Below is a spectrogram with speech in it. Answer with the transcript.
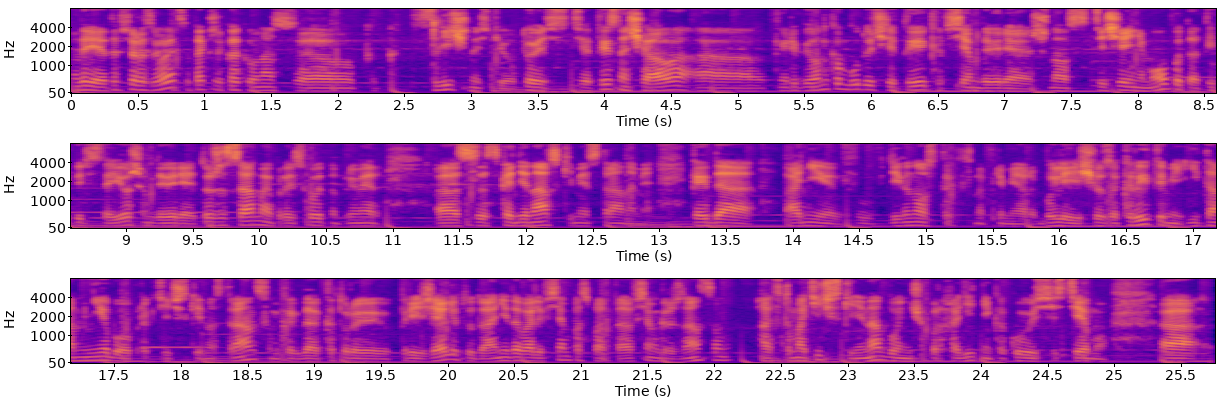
Смотри, это все развивается так же, как и у нас э, как с личностью. То есть ты сначала э, ребенком будучи, ты ко всем доверяешь, но с течением опыта ты перестаешь им доверять. То же самое происходит, например, э, с скандинавскими странами, когда они в в 90-х, например, были еще закрытыми, и там не было практически иностранцев, когда, которые приезжали туда, они давали всем паспорта, всем гражданствам, автоматически не надо было ничего проходить, никакую систему а,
